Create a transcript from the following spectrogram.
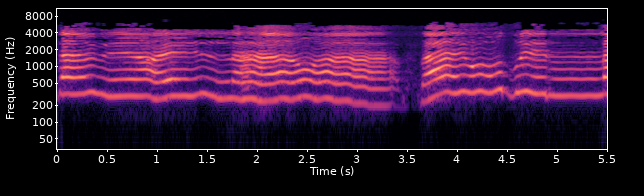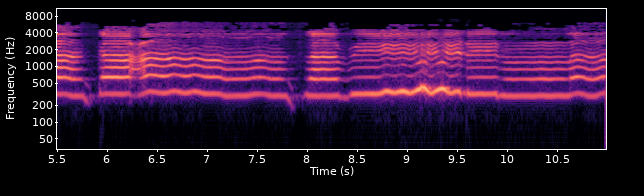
تتبع الهوى فيضلك عن سبيل الله.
